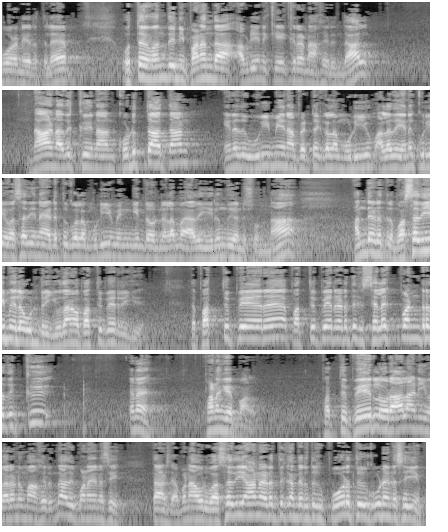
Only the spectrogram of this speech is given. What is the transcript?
போகிற நேரத்தில் ஒருத்தன் வந்து நீ பணம் தான் அப்படின்னு கேட்குறனாக இருந்தால் நான் அதுக்கு நான் கொடுத்தா தான் எனது உரிமையை நான் பெற்றுக்கொள்ள முடியும் அல்லது எனக்குரிய வசதியை நான் எடுத்துக்கொள்ள முடியும் என்கின்ற ஒரு நிலைமை அது இருந்து என்று சொன்னால் அந்த இடத்துல வசதியும் இல்லை ஒன்று இருக்குது உதாரணம் பத்து பேர் இருக்குது. இந்த பத்து பேரை பத்து பேர் இடத்துக்கு செலக்ட் பண்ணுறதுக்கு என்ன? பணம் கேட்பாங்க பத்து பேரில் ஒரு ஆளாக நீ வரணுமாக இருந்தால் அதுக்கு பணம் என்ன செய்யும்? தான் அப்போ நான் ஒரு வசதியான இடத்துக்கு அந்த இடத்துக்கு போகிறதுக்கு கூட என்ன செய்யும்?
